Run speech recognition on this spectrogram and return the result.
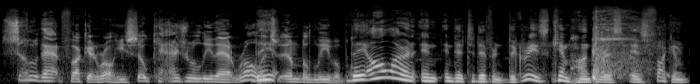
so that fucking role. He's so casually that role. They- it's unbelievable. They all are in, in, in to different degrees. Kim Hunter is, is fucking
